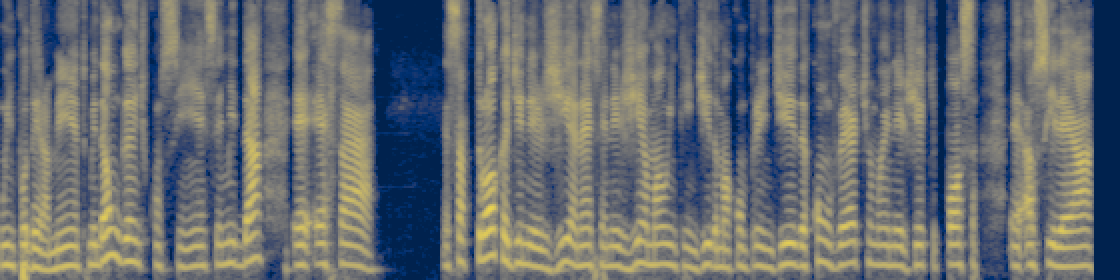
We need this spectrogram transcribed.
um, empoderamento, me dá um ganho de consciência, me dá é, essa essa troca de energia, né, essa energia mal entendida, mal compreendida, converte uma energia que possa é, auxiliar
